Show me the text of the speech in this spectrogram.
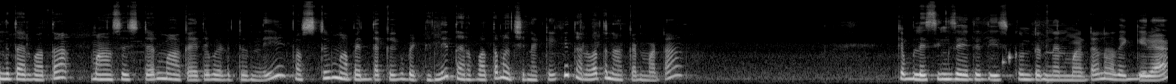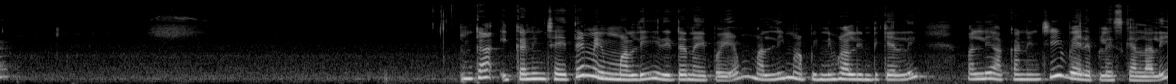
ఇంక తర్వాత మా సిస్టర్ మాకైతే పెడుతుంది. ఫస్ట్ మా పెద్దక్కకి పెట్టింది తర్వాత మా చిన్నక్కకి తర్వాత నాకనమాట ఇంకా బ్లెస్సింగ్స్ అయితే తీసుకుంటుందన్నమాట నా దగ్గర. ఇంకా ఇక్కడి నుంచి అయితే మేము మళ్ళీ రిటర్న్ అయిపోయాం. మళ్ళీ మా పిన్ని వాళ్ళ ఇంటికి వెళ్ళి మళ్ళీ అక్కడి నుంచి వేరే ప్లేస్కి వెళ్ళాలి.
